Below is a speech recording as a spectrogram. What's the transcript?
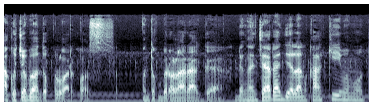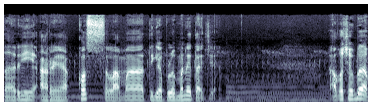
Aku coba untuk keluar kos untuk berolahraga dengan cara jalan kaki memutari area kos selama 30 menit aja. Aku coba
